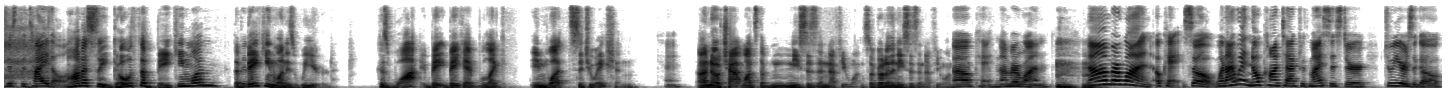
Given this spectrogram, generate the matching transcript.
just the title. Honestly, go with the baking one. The The- baking one is weird. Cause why ba- bake it like in what situation? Okay. Uh, no, chat wants the nieces and nephew one. So go to the nieces and nephew one. Okay, number one. number one. Okay, so when I went no contact with my sister two years ago,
